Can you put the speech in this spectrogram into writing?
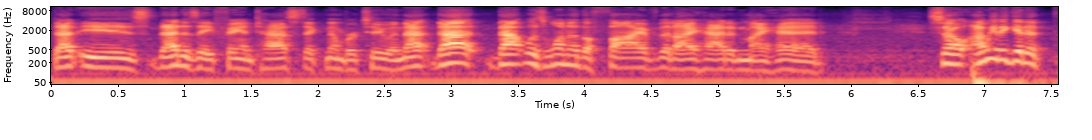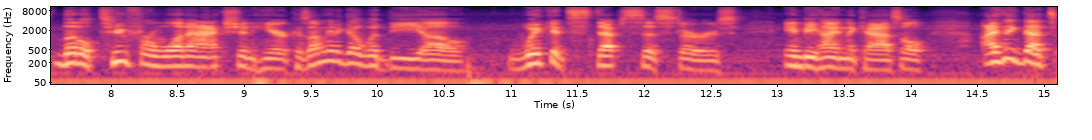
that is that is a fantastic number two and that that that was one of the five that i had in my head. So i'm gonna get a little two for one action here because i'm gonna go with the uh, wicked stepsisters in behind the castle. I think that's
